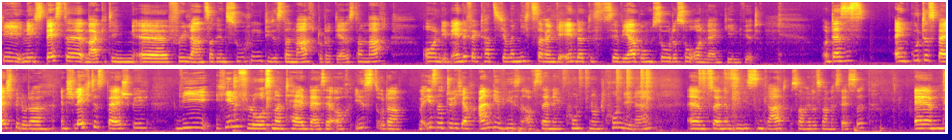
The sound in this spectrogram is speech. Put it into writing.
die nächstbeste Marketing-Freelancerin äh, suchen, die das dann macht oder der das dann macht. Und im Endeffekt hat sich aber nichts daran geändert, dass diese Werbung so oder so online gehen wird. Und das ist ein gutes Beispiel oder ein schlechtes Beispiel, wie hilflos man teilweise auch ist. Oder man ist natürlich auch angewiesen auf seine Kunden und Kundinnen ähm, zu einem gewissen Grad. Sorry, das war mein Sessel. Ähm,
